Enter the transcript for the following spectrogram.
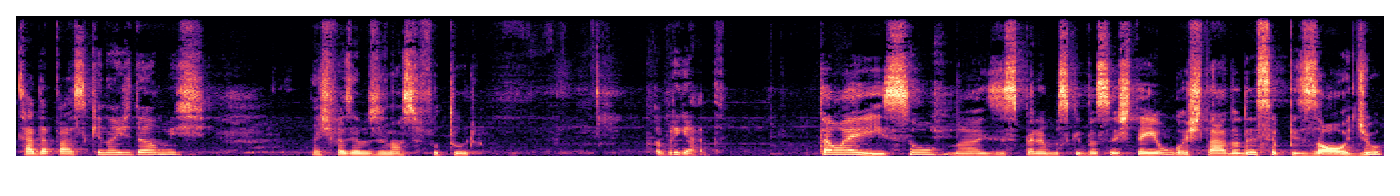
cada passo que nós damos, nós fazemos o nosso futuro. Obrigada. Então é isso. Nós esperamos que vocês tenham gostado desse episódio.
